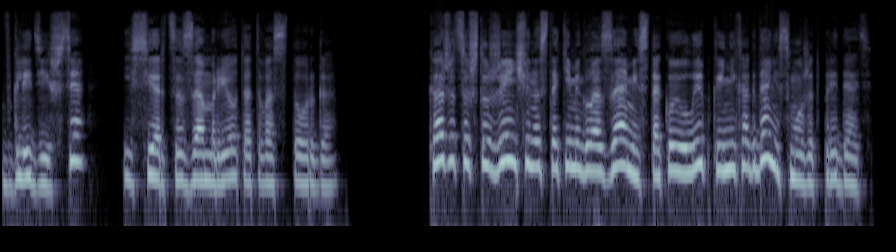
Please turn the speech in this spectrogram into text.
вглядишься, и сердце замрет от восторга. Кажется, что женщина с такими глазами, с такой улыбкой никогда не сможет предать.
